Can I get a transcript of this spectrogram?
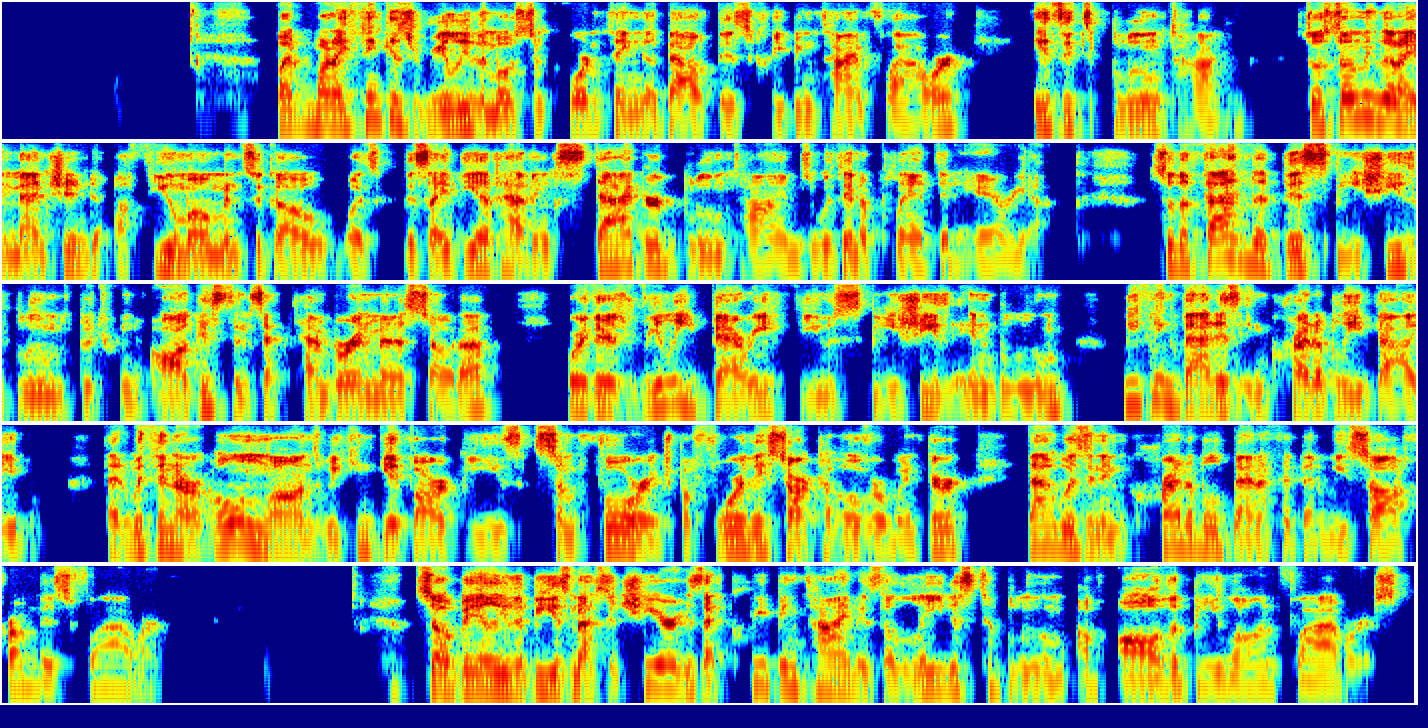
But what I think is really the most important thing about this creeping thyme flower is its bloom time. So something that I mentioned a few moments ago was this idea of having staggered bloom times within a planted area. So the fact that this species blooms between August and September in Minnesota, where there's really very few species in bloom, we think that is incredibly valuable. That within our own lawns, we can give our bees some forage before they start to overwinter. That was an incredible benefit that we saw from this flower. So Bailey the bee's message here is that creeping thyme is the latest to bloom of all the bee lawn flowers.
